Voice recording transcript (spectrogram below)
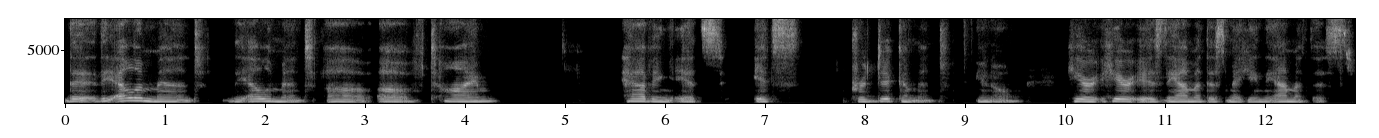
the the element the element of, of time having its its predicament you know here here is the amethyst making the amethyst.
